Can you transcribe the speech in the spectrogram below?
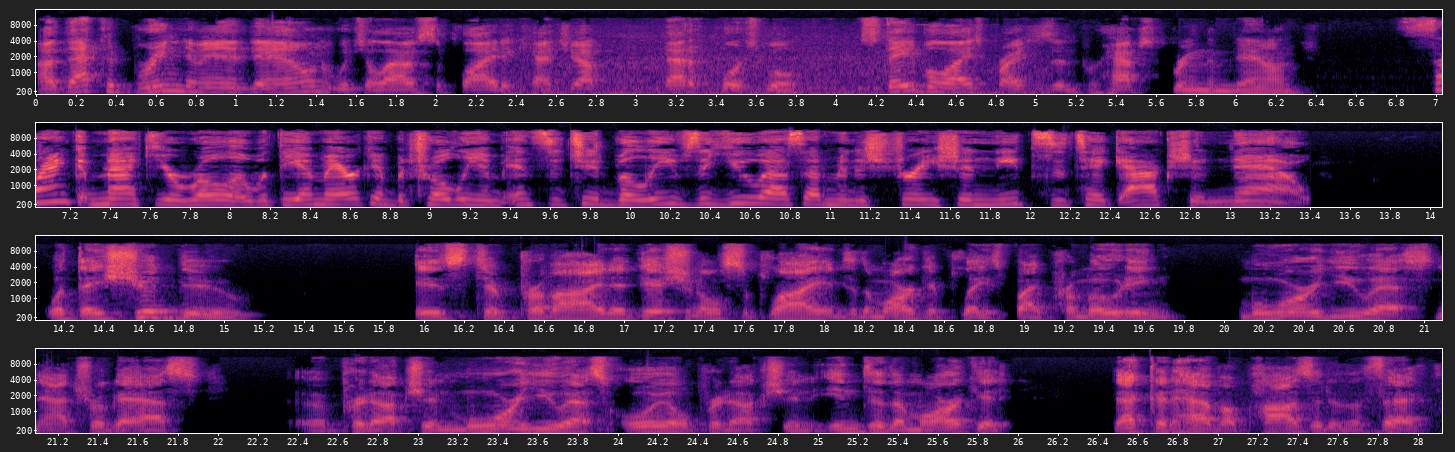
Uh, that could bring demand down, which allows supply to catch up. That, of course, will stabilize prices and perhaps bring them down. Frank Macchiarola with the American Petroleum Institute believes the U.S. administration needs to take action now. What they should do is to provide additional supply into the marketplace by promoting more U.S. natural gas uh, production, more U.S. oil production into the market. That could have a positive effect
